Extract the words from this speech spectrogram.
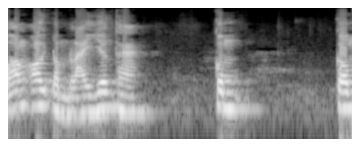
បងឲ្យតម្លៃយើងថា កុំកុំ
